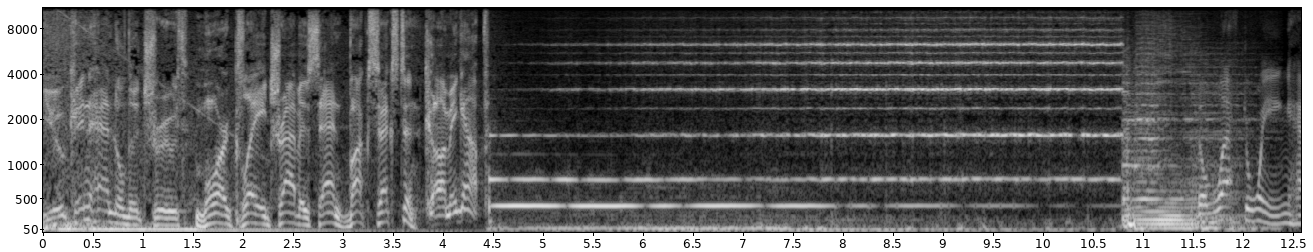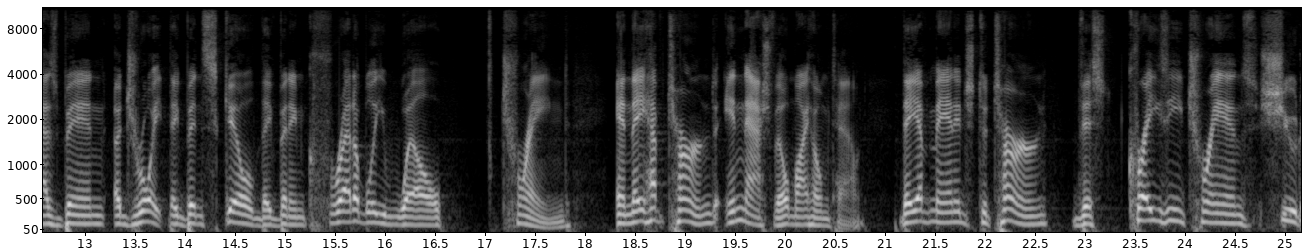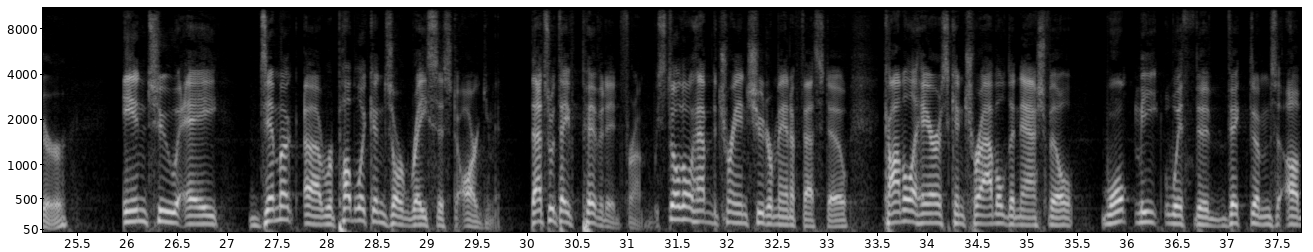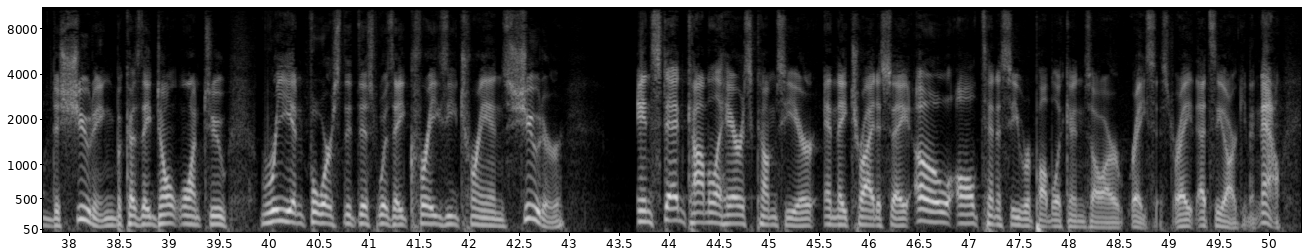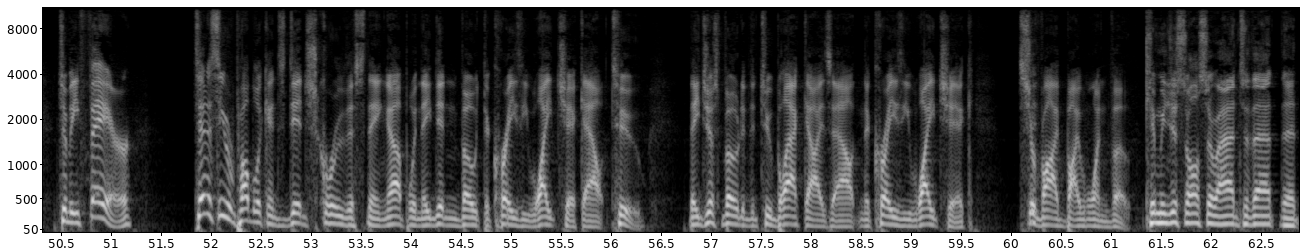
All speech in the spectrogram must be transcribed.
You can handle the truth. More Clay Travis and Buck Sexton coming up. The left wing has been adroit. They've been skilled. They've been incredibly well trained. And they have turned in Nashville, my hometown, they have managed to turn this crazy trans shooter into a Demo- uh, Republicans are racist argument. That's what they've pivoted from. We still don't have the trans shooter manifesto. Kamala Harris can travel to Nashville, won't meet with the victims of the shooting because they don't want to reinforce that this was a crazy trans shooter. Instead, Kamala Harris comes here and they try to say, oh, all Tennessee Republicans are racist, right? That's the argument. Now, to be fair, Tennessee Republicans did screw this thing up when they didn't vote the crazy white chick out, too. They just voted the two black guys out, and the crazy white chick survived by one vote. Can we just also add to that that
